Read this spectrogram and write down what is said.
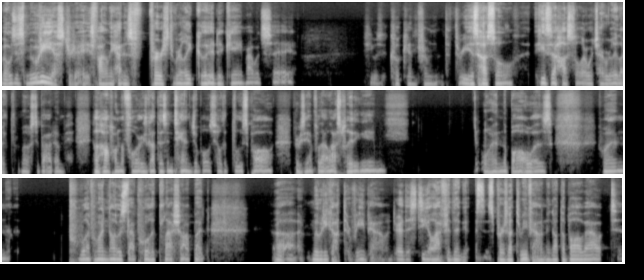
Moses Moody yesterday he's finally had his first really good game, I would say. He was cooking from the three, his hustle. He's a hustler, which I really like the most about him. He'll hop on the floor. He's got those intangibles. He'll get the loose ball. For example, that last play of the game, when the ball was, when Poole, everyone knows that hit the last shot, but uh, Moody got the rebound or the steal after the Spurs got the rebound and got the ball out to,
